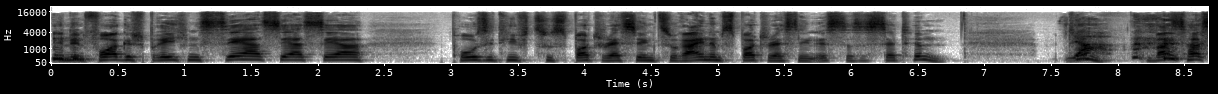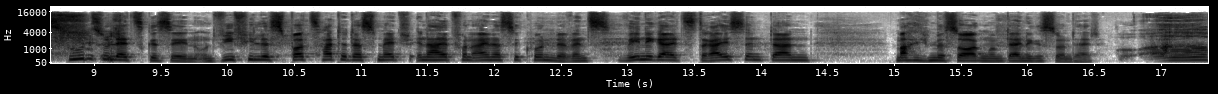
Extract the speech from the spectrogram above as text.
in den Vorgesprächen sehr, sehr, sehr positiv zu Spot Wrestling, zu reinem Spot Wrestling ist, das ist der Tim. Tim, Ja. Was hast du zuletzt gesehen und wie viele Spots hatte das Match innerhalb von einer Sekunde? Wenn es weniger als drei sind, dann mache ich mir Sorgen um deine Gesundheit. Äh,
